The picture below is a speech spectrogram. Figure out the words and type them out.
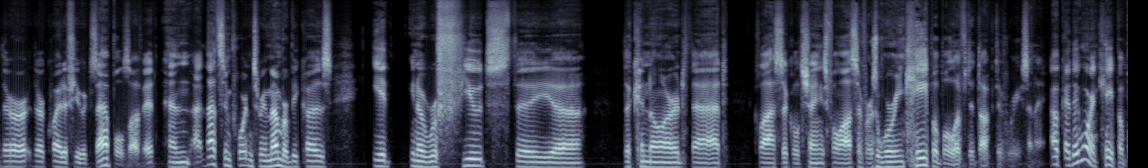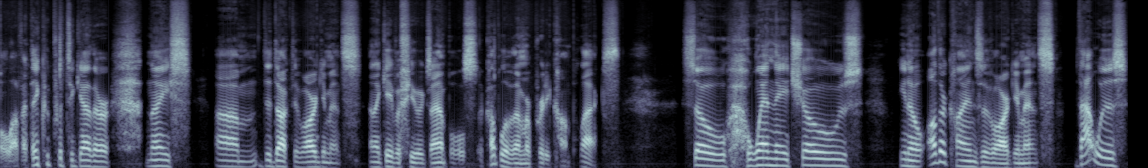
There are there are quite a few examples of it, and uh, that's important to remember because it you know refutes the uh, the canard that classical Chinese philosophers were incapable of deductive reasoning. Okay, they weren't capable of it. They could put together nice um, deductive arguments, and I gave a few examples. A couple of them are pretty complex. So when they chose, you know, other kinds of arguments, that was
